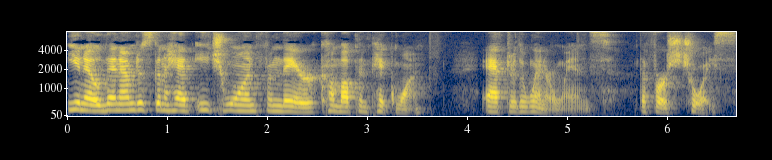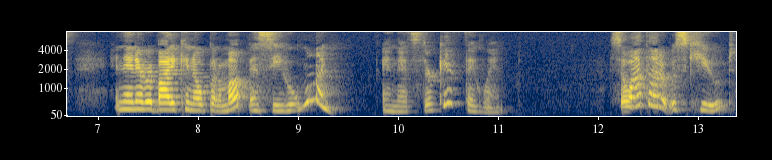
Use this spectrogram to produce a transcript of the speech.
you know, then I'm just going to have each one from there come up and pick one after the winner wins, the first choice. And then everybody can open them up and see who won. And that's their gift they win. So I thought it was cute.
